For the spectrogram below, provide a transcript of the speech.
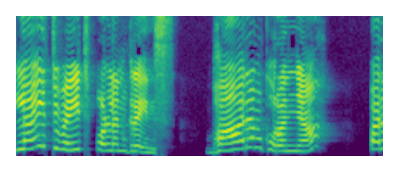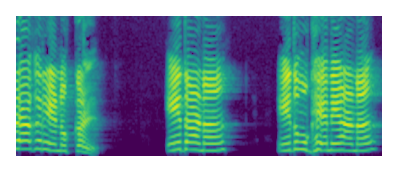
ലൈറ്റ് വെയ്റ്റ് പൊള്ളൻ ഗ്രെയിൻസ് ഭാരം കുറഞ്ഞ പരാഗരേണുക്കൾ. ഏതാണ്? ഏതു മുഖേനയാണ്?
